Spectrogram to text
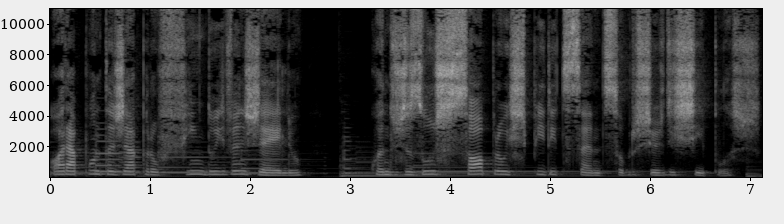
Ora aponta já para o fim do Evangelho, quando Jesus sopra o Espírito Santo sobre os seus discípulos.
